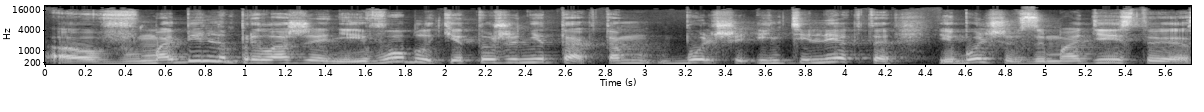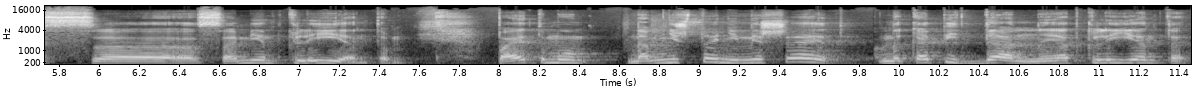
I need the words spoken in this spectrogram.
А в мобильном приложении и в облаке это уже не так. Там больше интеллекта и больше взаимодействия с э, самим клиентом. Поэтому нам ничто не мешает накопить данные от клиента,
